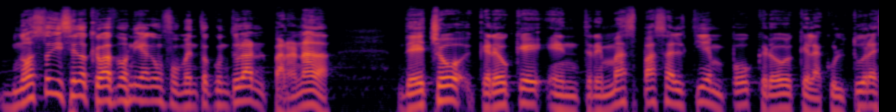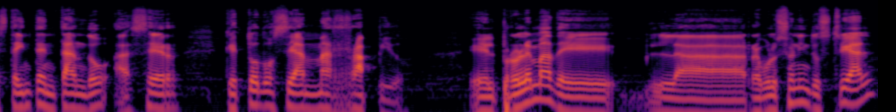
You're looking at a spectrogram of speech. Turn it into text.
No estoy diciendo que Bad Bunny haga un fomento cultural, para nada. De hecho, creo que entre más pasa el tiempo, creo que la cultura está intentando hacer que todo sea más rápido. El problema de la revolución industrial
